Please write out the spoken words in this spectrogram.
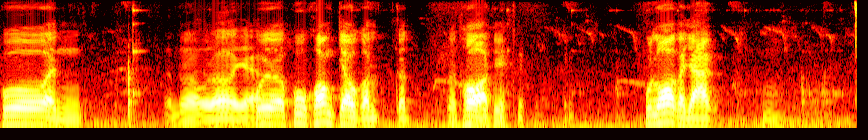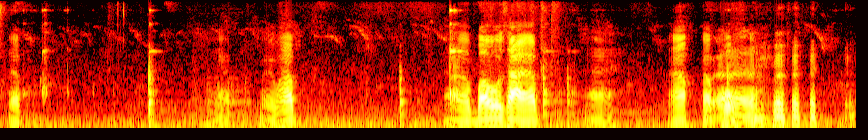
ผู้อันเดี๋ยวก็ร้องก็อยากผู้ผู้คล้องแก้วกับกับกับท่อทีผู้ล้อกับยากอืมครับครับไม่ครับเอาเบาซ่าครับอ่าเอาครับผมอ่านี่เลยก็เลยต้อ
